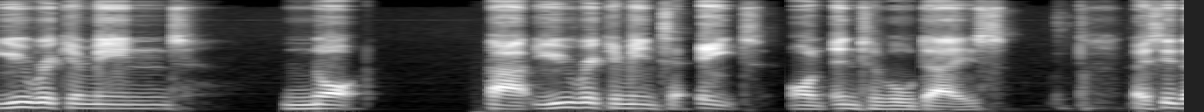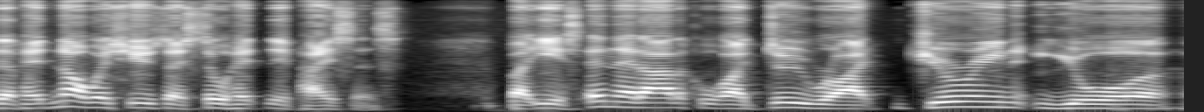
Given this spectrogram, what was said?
you recommend not, uh, you recommend to eat on interval days. They said they've had no issues. They still hit their paces. But yes, in that article, I do write during your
